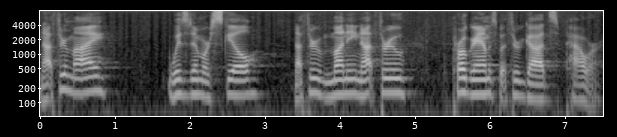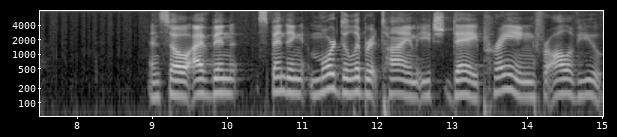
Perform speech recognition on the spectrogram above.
Not through my wisdom or skill, not through money, not through programs, but through God's power. And so I've been spending more deliberate time each day praying for all of you.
